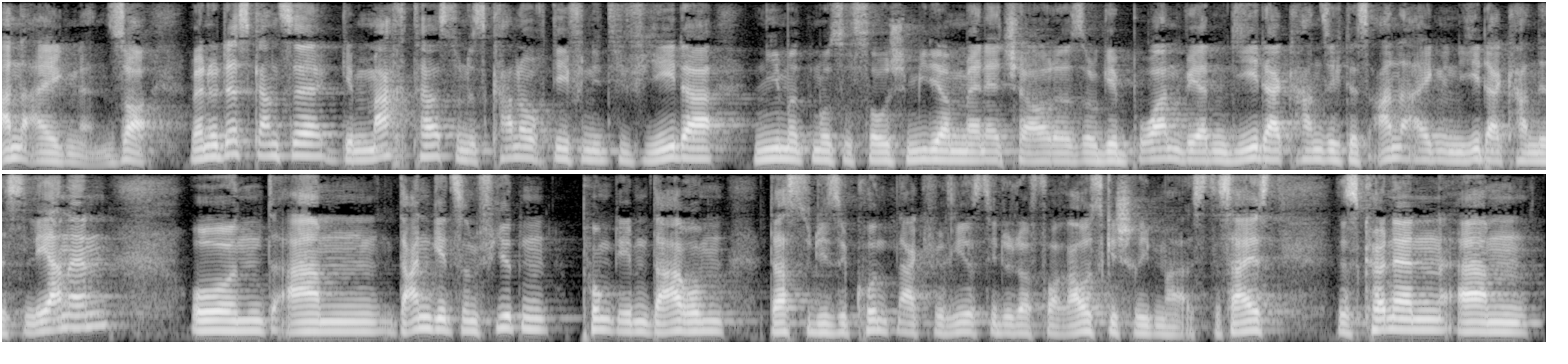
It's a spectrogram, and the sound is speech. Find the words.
aneignen. So, wenn du das Ganze gemacht hast, und es kann auch definitiv jeder, niemand muss ein Social Media Manager oder so geboren werden, jeder kann sich das aneignen, jeder kann das lernen. Und ähm, dann geht es im vierten Punkt eben darum, dass du diese Kunden akquirierst, die du da vorausgeschrieben hast. Das heißt, das können, ähm,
